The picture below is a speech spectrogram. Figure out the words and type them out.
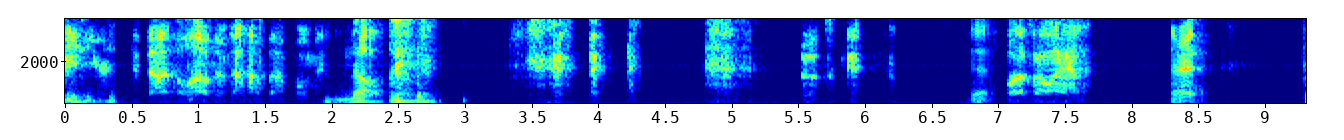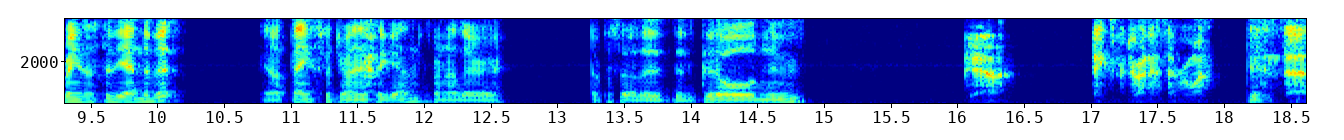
you you did not allow them to have that moment. No. That's good. Yeah. Well, that's all I had. All right. Brings us to the end of it. You know, thanks for joining us again for another episode of the, good old news. yeah. Thanks for joining us, everyone. And This, uh,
